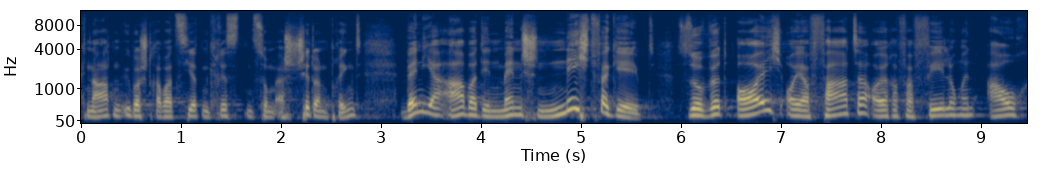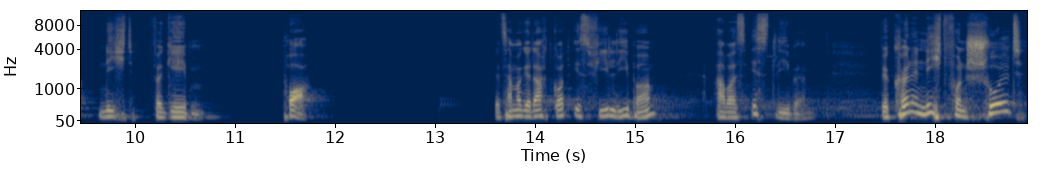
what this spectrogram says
gnadenüberstrapazierten Christen zum Erschüttern bringt. Wenn ihr aber den Menschen nicht vergebt, so wird euch euer Vater eure Verfehlungen auch nicht vergeben. Boah. Jetzt haben wir gedacht, Gott ist viel lieber, aber es ist Liebe. Wir können nicht von Schuld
